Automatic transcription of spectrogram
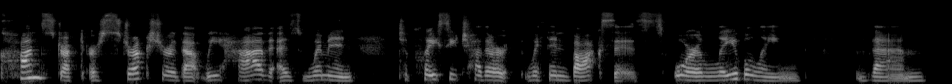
construct or structure that we have as women to place each other within boxes or labeling them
